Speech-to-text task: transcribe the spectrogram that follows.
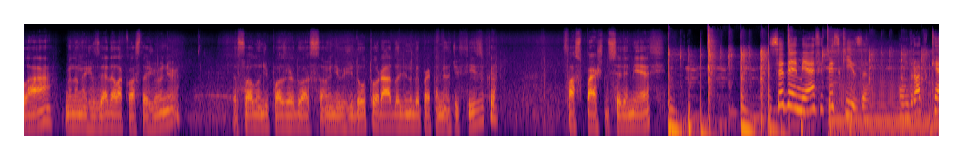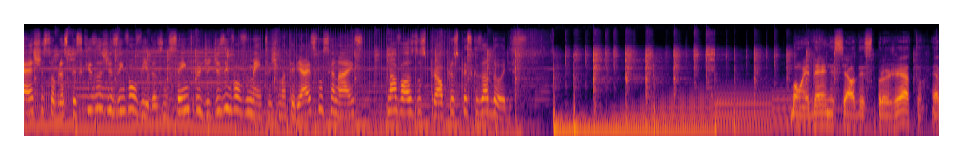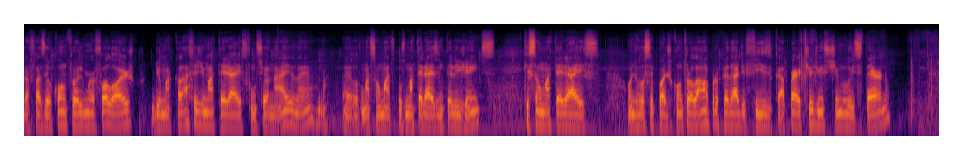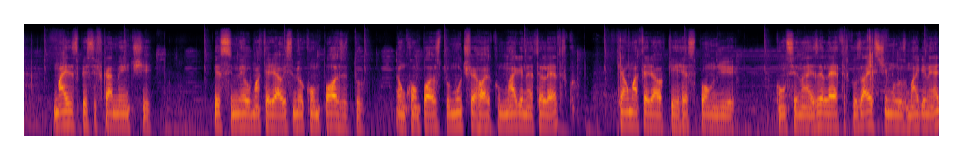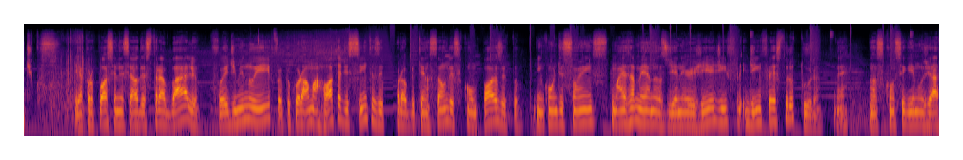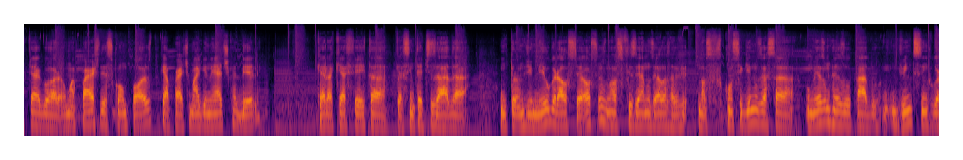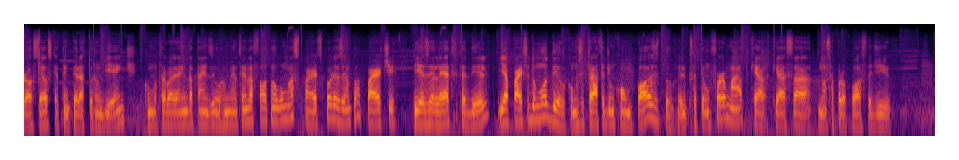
Olá, meu nome é José Della Costa Júnior. Eu sou aluno de pós-graduação em nível de doutorado ali no Departamento de Física. Faço parte do CDMF. CDMF Pesquisa, um dropcast sobre as pesquisas desenvolvidas no Centro de Desenvolvimento de Materiais Funcionais, na voz dos próprios pesquisadores. Bom, a ideia inicial desse projeto era fazer o controle morfológico de uma classe de materiais funcionais, né? É, são os materiais inteligentes, que são materiais onde você pode controlar uma propriedade física a partir de um estímulo externo. Mais especificamente, esse meu material, esse meu compósito, é um compósito multiferróico magneto-elétrico, que é um material que responde com sinais elétricos a estímulos magnéticos. E a proposta inicial desse trabalho foi diminuir, foi procurar uma rota de síntese para obtenção desse compósito em condições mais amenas de energia e de, infra, de infraestrutura. Né? Nós conseguimos já até agora uma parte desse compósito, que é a parte magnética dele, que era que é feita, que é sintetizada em torno de mil graus Celsius. Nós fizemos elas, nós conseguimos essa, o mesmo resultado em 25 graus Celsius, que é a temperatura ambiente. Como o trabalho ainda está em desenvolvimento, ainda faltam algumas partes, por exemplo, a parte piezoelétrica dele e a parte do modelo. Como se trata de um compósito, ele precisa ter um formato, que é, que é essa nossa proposta de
